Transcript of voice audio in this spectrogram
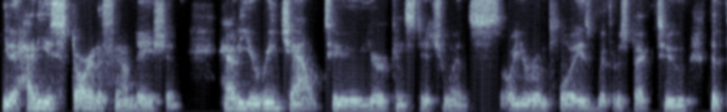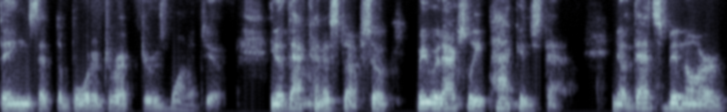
You know, how do you start a foundation? How do you reach out to your constituents or your employees with respect to the things that the board of directors want to do? You know, that kind of stuff. So we would actually package that you know that's been our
